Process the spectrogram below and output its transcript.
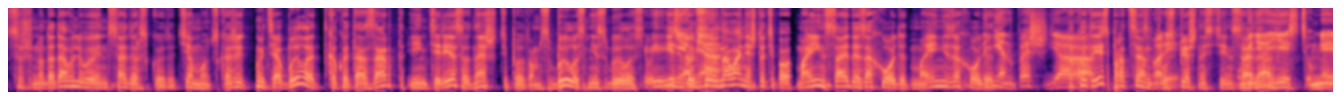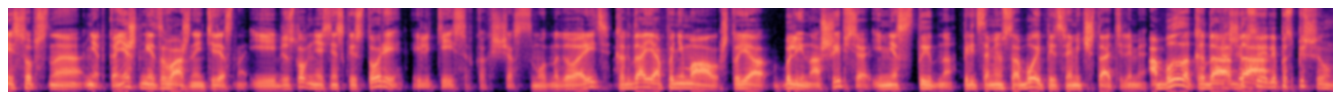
Слушай, ну додавливая инсайдерскую эту тему, скажи, у тебя было какой-то азарт и интерес, вот, знаешь, типа там сбылось, не сбылось? Есть какое-то у меня- соревнование, что типа мои инсайды заходят, мои не заходят. Да не, ну понимаешь, я... Какой-то есть процент Смотри, успешности У инсайдера? меня есть, у меня есть, собственно, нет, конечно, мне это важно, интересно. И, безусловно, у меня есть несколько историй или кейсов, как сейчас модно говорить, когда я понимал, что я, блин, ошибся, и мне стыдно перед самим собой и перед своими читателями. А было, когда, Ошибся да, или поспешил?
